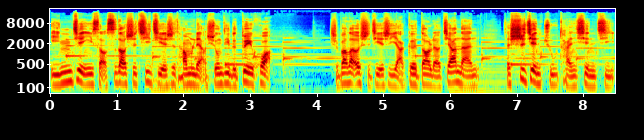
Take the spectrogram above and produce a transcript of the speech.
迎见以扫，四到十七节是他们两兄弟的对话，十八到二十节是雅各到了迦南，在示剑筑坛献祭。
